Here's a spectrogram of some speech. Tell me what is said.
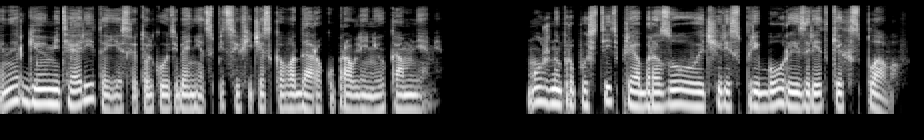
Энергию метеорита, если только у тебя нет специфического дара к управлению камнями, можно пропустить, преобразовывая через приборы из редких сплавов.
